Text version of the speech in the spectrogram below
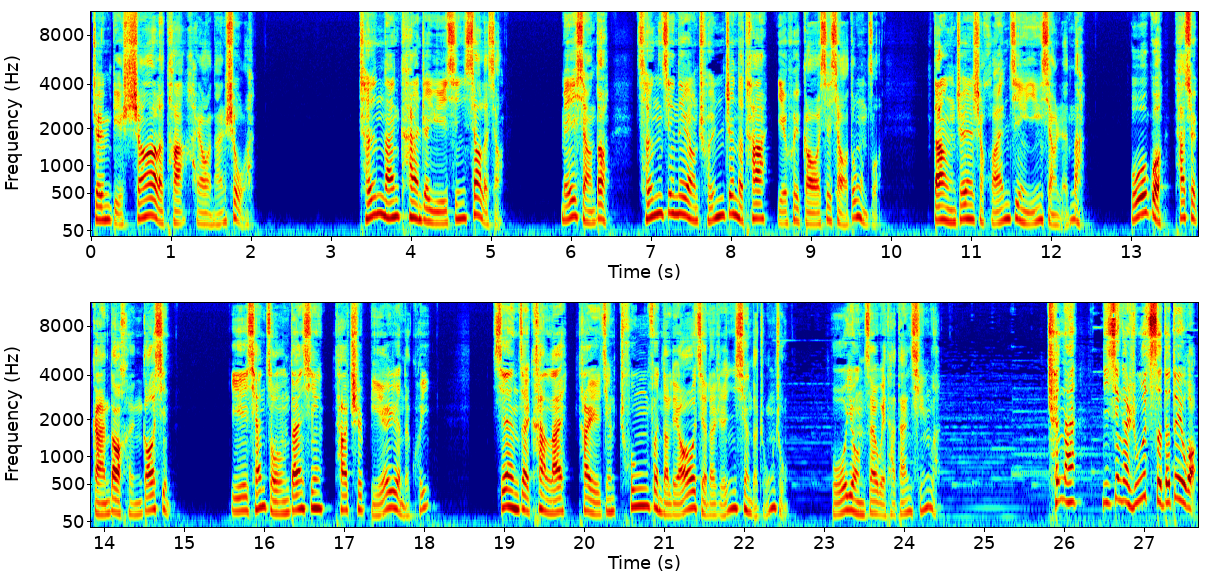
真比杀了她还要难受啊！陈南看着雨欣笑了笑，没想到。曾经那样纯真的他也会搞些小动作，当真是环境影响人呐。不过他却感到很高兴，以前总担心他吃别人的亏，现在看来，他已经充分的了解了人性的种种，不用再为他担心了。陈南，你竟敢如此的对我！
